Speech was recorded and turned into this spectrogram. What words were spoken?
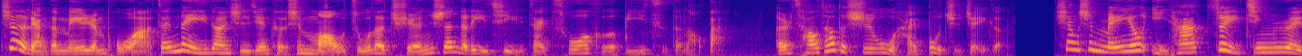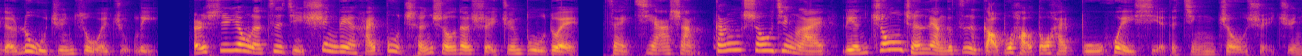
这两个媒人婆啊，在那一段时间可是卯足了全身的力气，在撮合彼此的老伴。而曹操的失误还不止这个，像是没有以他最精锐的陆军作为主力。而是用了自己训练还不成熟的水军部队，再加上刚收进来，连忠诚两个字搞不好都还不会写的荆州水军，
